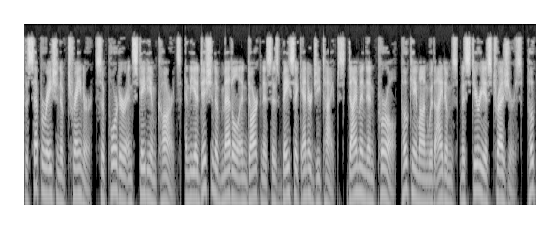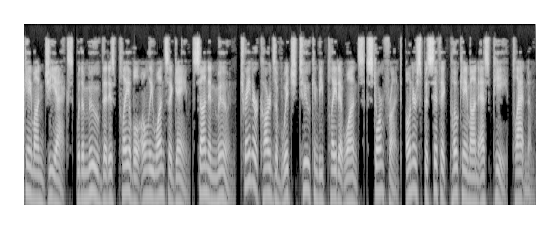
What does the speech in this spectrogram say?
the separation of trainer, supporter and stadium cards, and the addition of metal and darkness as basic energy types Diamond and Pearl, Pokémon with items Mysterious Treasures, Pokémon GX, with a move that is playable only once a game Sun and Moon, trainer cards of which two can be played at once Stormfront, owner-specific Pokémon SP Platinum,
